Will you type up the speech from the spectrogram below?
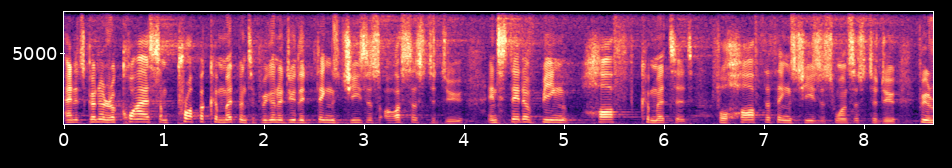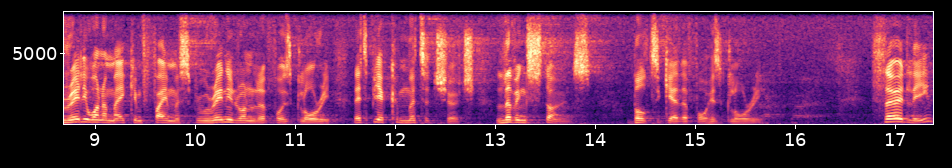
and it's going to require some proper commitment if we're going to do the things Jesus asks us to do, instead of being half committed for half the things Jesus wants us to do. If we really want to make him famous, if we really want to live for his glory, let's be a committed church, living stones built together for his glory. Thirdly,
